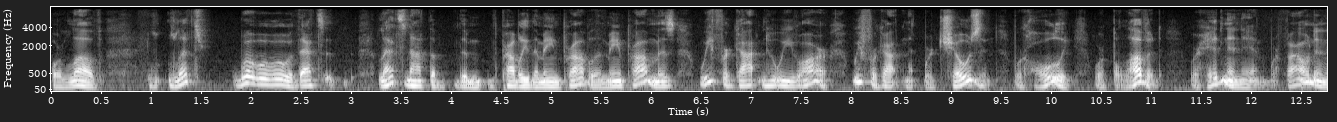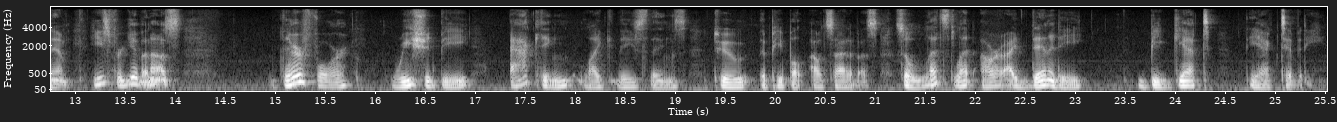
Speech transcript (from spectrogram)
or love, let's whoa whoa whoa that's that's not the, the probably the main problem. The main problem is we've forgotten who we are. We've forgotten that we're chosen, we're holy, we're beloved, we're hidden in Him, we're found in Him. He's forgiven us. Therefore, we should be acting like these things to the people outside of us. So let's let our identity beget the activity.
